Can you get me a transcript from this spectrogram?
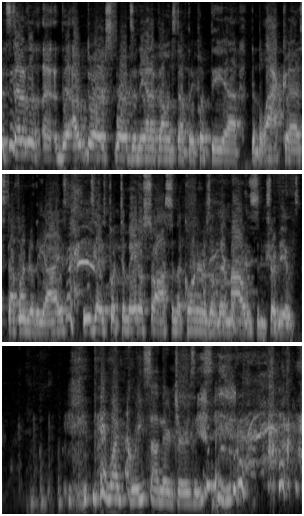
Instead of the, uh, the outdoor sports and the NFL and stuff, they put the uh, the black uh, stuff under the eyes. These guys put tomato sauce in the corners of their mouths in tribute. They want grease on their jerseys.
